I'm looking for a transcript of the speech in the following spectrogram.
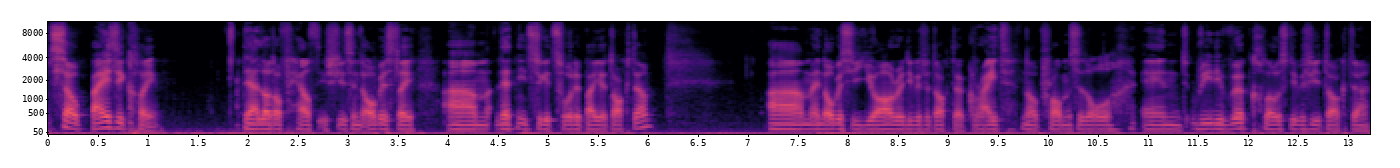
So basically, there are a lot of health issues, and obviously um, that needs to get sorted by your doctor. Um, and obviously, you are already with a doctor. Great, no problems at all. And really work closely with your doctor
